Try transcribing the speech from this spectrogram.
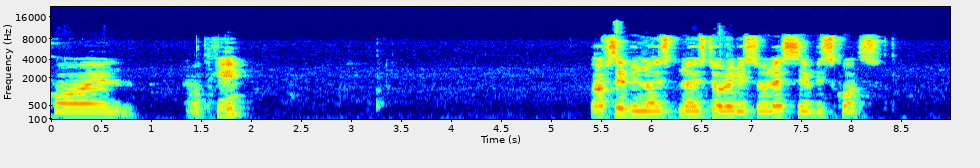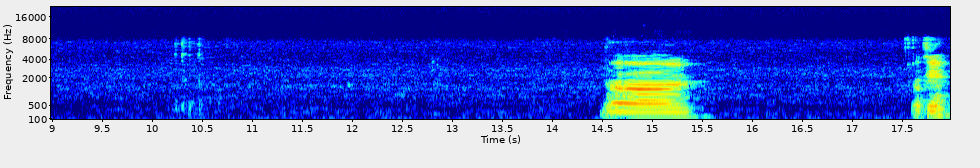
coil okay. I've saved the noise noise already so let's save this cuts um okay.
